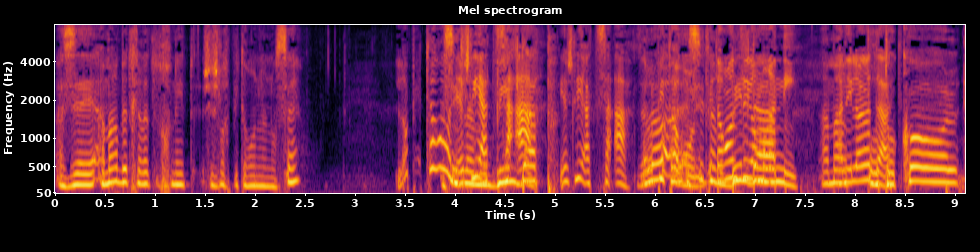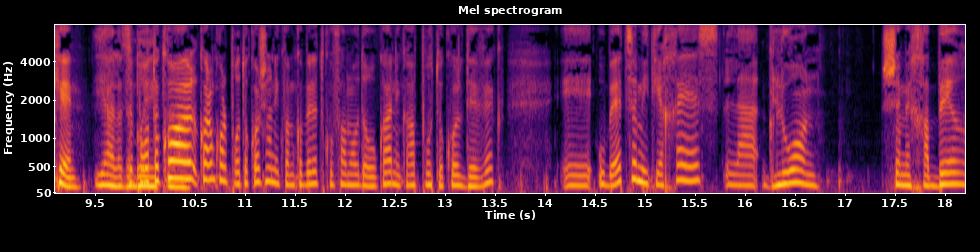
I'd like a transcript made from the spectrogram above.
אז אה, אמרת בתחילת התוכנית שיש לך פתרון לנושא? לא פתרון, יש לי הצעה. יש לי הצעה, זה לא, לא פתרון. פתרון זה. יומרני. אמרת אני לא יודעת. פרוטוקול. כן. יאללה, זה דברי פרוטוקול, קודם כל פרוטוקול שאני כבר מקבלת תקופה מאוד ארוכה, נקרא פרוטוקול דבק. אה, הוא בעצם מתייחס לגלואון שמחבר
